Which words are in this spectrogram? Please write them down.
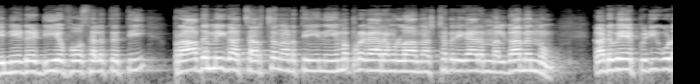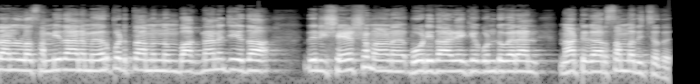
പിന്നീട് ഡി എഫ് ഒ സ്ഥലത്തെത്തി പ്രാഥമിക ചർച്ച നടത്തി നിയമപ്രകാരമുള്ള നഷ്ടപരിഹാരം നൽകാമെന്നും കടുവയെ പിടികൂടാനുള്ള സംവിധാനം ഏർപ്പെടുത്താമെന്നും വാഗ്ദാനം ചെയ്ത ഇതിനു ശേഷമാണ് ബോഡി താഴേക്ക് കൊണ്ടുവരാൻ നാട്ടുകാർ സമ്മതിച്ചത്.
